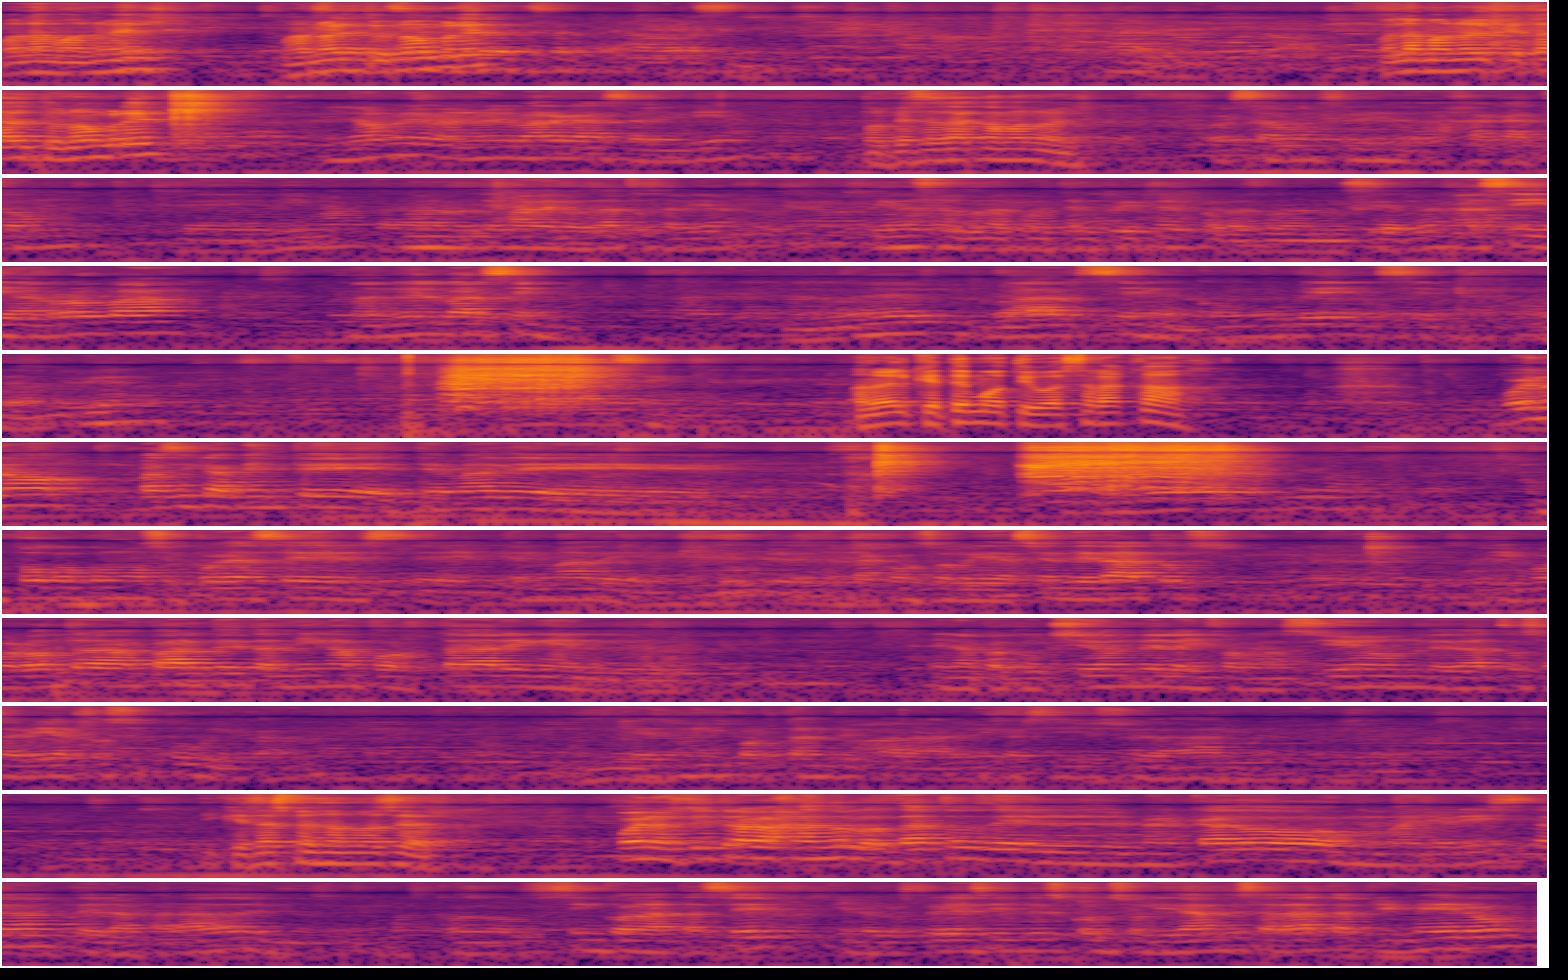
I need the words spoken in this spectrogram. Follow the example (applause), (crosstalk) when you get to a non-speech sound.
Hola Manuel. Manuel, ¿tu nombre? Ahora sí. Hola Manuel, ¿qué tal? ¿Tu nombre? Mi nombre es Manuel Vargas Alegría. ¿Por qué estás acá Manuel? Pues estamos en la Hackathon de Lima para el tema de los datos abiertos. ¿Tienes alguna cuenta en Twitter para anunciarla? Así, arroba Manuel Barcen. Manuel Barcen, con V C. Ya, muy bien. Barcen. Manuel, ¿qué te motivó a estar acá? Bueno, básicamente el tema de un poco cómo se puede hacer este, el tema de la consolidación de datos y por otra parte también aportar en, el, en la producción de la información de datos abiertos y pública, que es muy importante para el ejercicio ciudadano. ¿Y qué estás pensando hacer? Bueno, estoy trabajando los datos del mercado mayorista de la parada con los cinco datasets y lo que estoy haciendo es consolidando esa data primero.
